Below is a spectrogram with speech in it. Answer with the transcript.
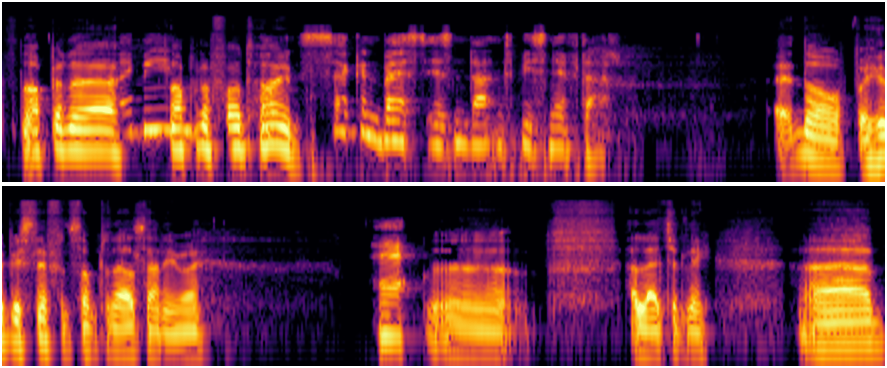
It's not been a I mean, not been a fun time. Second best isn't that to be sniffed at. Uh, no, but he'll be sniffing something else anyway. Heh. uh, allegedly. Um,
